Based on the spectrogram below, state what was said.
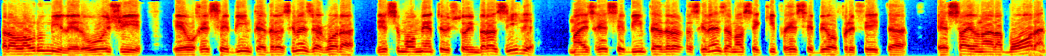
para Lauro Miller. Hoje eu recebi em Pedras Grandes, agora nesse momento eu estou em Brasília, mas recebi em Pedras Grandes, a nossa equipe recebeu a prefeita é, Sayonara Bora,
